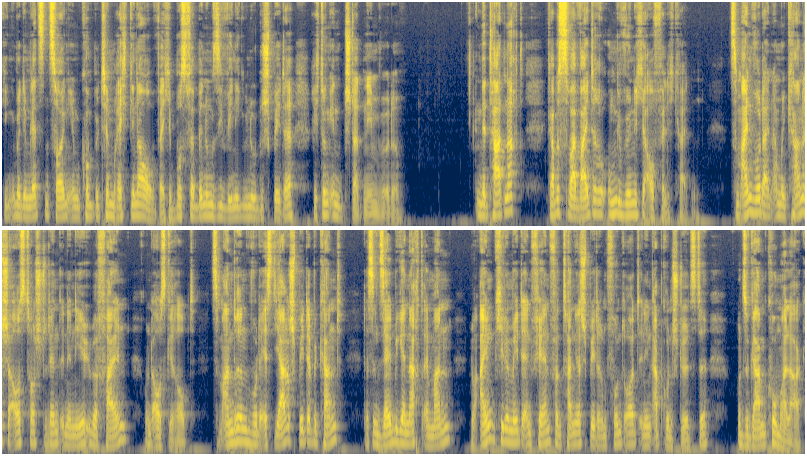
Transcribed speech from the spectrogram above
gegenüber dem letzten Zeugen ihrem Kumpel Tim recht genau, welche Busverbindung sie wenige Minuten später Richtung Innenstadt nehmen würde. In der Tatnacht gab es zwei weitere ungewöhnliche Auffälligkeiten. Zum einen wurde ein amerikanischer Austauschstudent in der Nähe überfallen und ausgeraubt. Zum anderen wurde erst Jahre später bekannt, dass in selbiger Nacht ein Mann nur einen Kilometer entfernt von Tanjas späterem Fundort in den Abgrund stürzte und sogar im Koma lag.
